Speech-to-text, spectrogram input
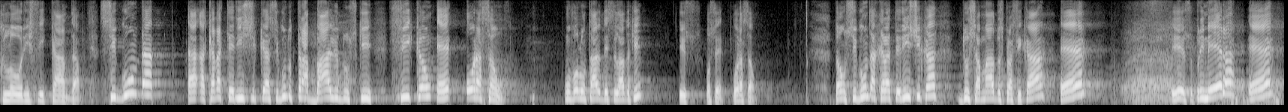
glorificada. Segunda a, característica, segundo trabalho dos que ficam é oração. Um voluntário desse lado aqui? Isso, você, oração. Então, segunda característica dos chamados para ficar é. Oração. Isso. Primeira é.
